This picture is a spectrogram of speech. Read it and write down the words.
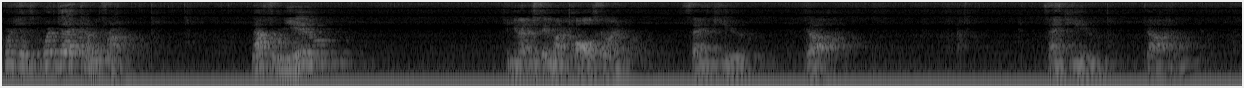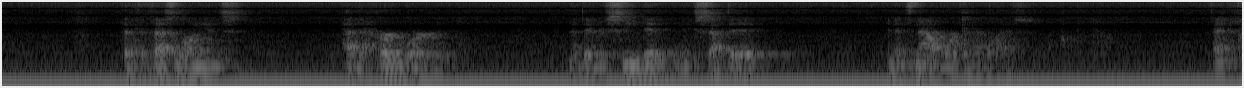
Where did, where did that come from? Not from you. Can you understand why Paul's going, Thank you, God. Thank you, God, that the Thessalonians had the heard word, that they received it and accepted it, and it's now at work in their lives. Thank you.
